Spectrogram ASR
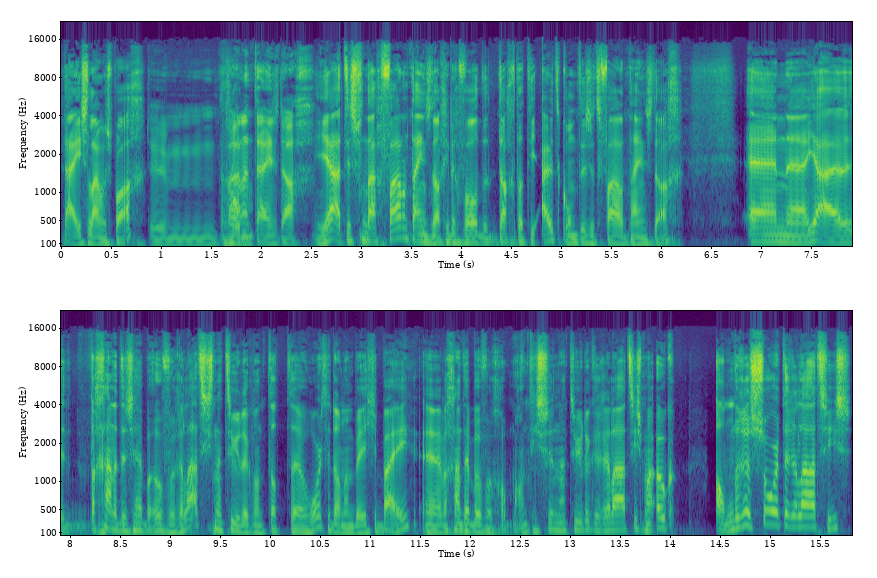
Thijs Lauwensbach. De Valentijnsdag. Ja, het is vandaag Valentijnsdag. In ieder geval de dag dat die uitkomt is het Valentijnsdag. En eh, ja, we gaan het dus hebben over relaties natuurlijk. Want dat eh, hoort er dan een beetje bij. Eh, we gaan het hebben over romantische natuurlijke relaties. Maar ook andere soorten relaties.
